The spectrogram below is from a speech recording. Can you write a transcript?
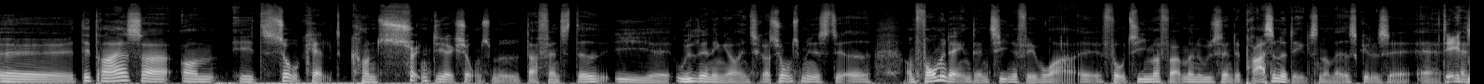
Øh, det drejer sig om et såkaldt koncerndirektionsmøde, der fandt sted i øh, Udlændinge- og Integrationsministeriet om formiddagen den 10. februar, øh, få timer før man udsendte pressemeddelelsen om adskillelse af Det er et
